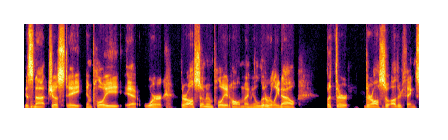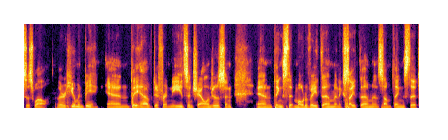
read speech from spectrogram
is not just a employee at work; they're also an employee at home. I mean, literally now, but they're they're also other things as well. They're a human being and they have different needs and challenges and and things that motivate them and excite them and some things that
